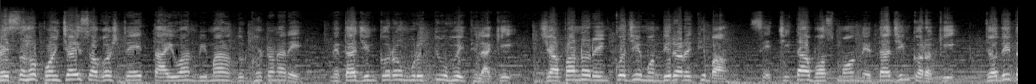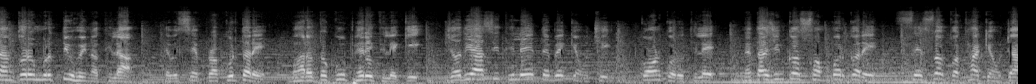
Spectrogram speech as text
ଉଣେଇଶହ ପଇଁଚାଳିଶ ଅଗଷ୍ଟରେ ତାଇୱାନ ବିମାନ ଦୁର୍ଘଟଣାରେ ନେତାଜୀଙ୍କର ମୃତ୍ୟୁ ହୋଇଥିଲା କି? ଜାପାନର ରେଙ୍କୋଜି ମନ୍ଦିରରେ ଥିବା ସେ ଚିତାଭସ୍ମ ନେତାଜୀଙ୍କର କି? ଯଦି ତାଙ୍କର ମୃତ୍ୟୁ ହୋଇନଥିଲା ତେବେ ସେ ପ୍ରକୃତରେ ଭାରତକୁ ଫେରିଥିଲେ କି? ଯଦି ଆସିଥିଲେ ତେବେ କେଉଁଠି? କ'ଣ କରୁଥିଲେ? ନେତାଜୀଙ୍କ ସମ୍ପର୍କରେ ଶେଷ କଥା କେଉଁଟା?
